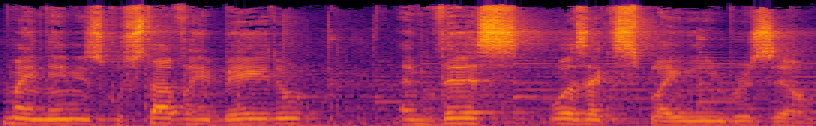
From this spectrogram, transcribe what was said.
My name is Gustavo Ribeiro, and this was Explaining Brazil.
